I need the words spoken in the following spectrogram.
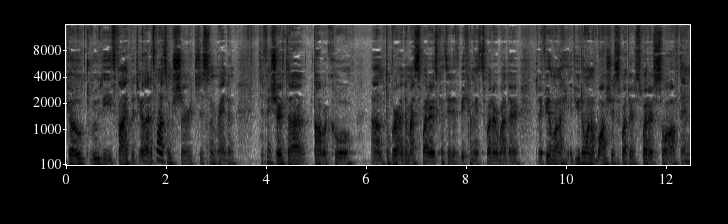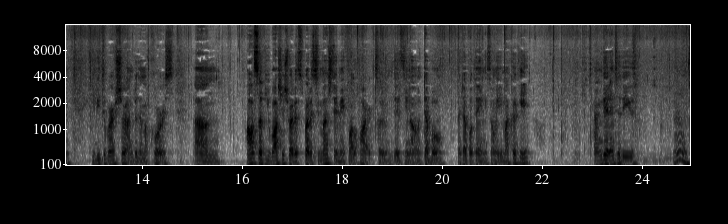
go through these finds with you guys. I just wanted some shirts, just some random different shirts that I thought were cool um, to wear under my sweaters because it is becoming sweater weather. If you don't want to, if you don't want to wash your sweater sweaters so often, you need to wear a shirt under them, of course. Um, also, if you wash your sweaters sweaters too much, they may fall apart. So it's you know double a double thing. So I'm gonna eat my cookie and get into these. Mmm.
